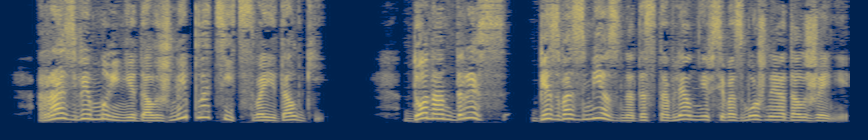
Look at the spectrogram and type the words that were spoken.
— «разве мы не должны платить свои долги? Дон Андрес безвозмездно доставлял мне всевозможные одолжения.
